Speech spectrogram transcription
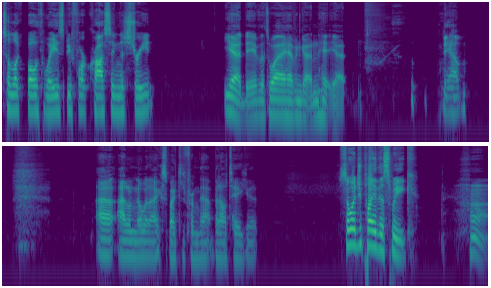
to look both ways before crossing the street? Yeah, Dave, that's why I haven't gotten hit yet. Damn. I, I don't know what I expected from that, but I'll take it. So, what'd you play this week? Huh.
